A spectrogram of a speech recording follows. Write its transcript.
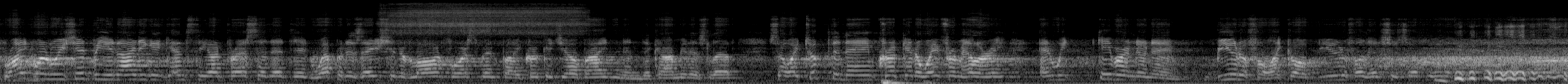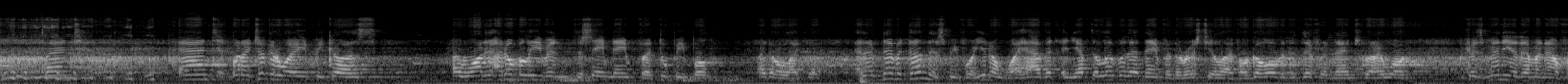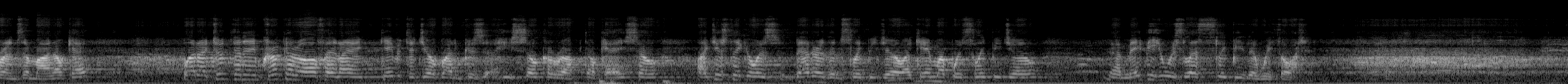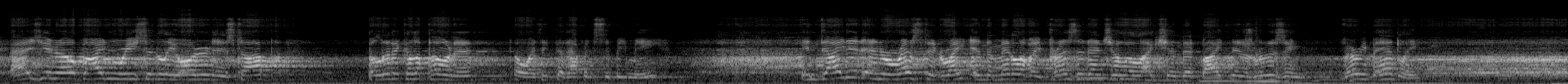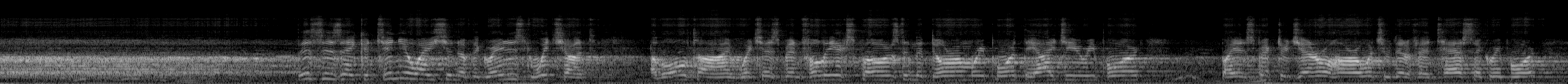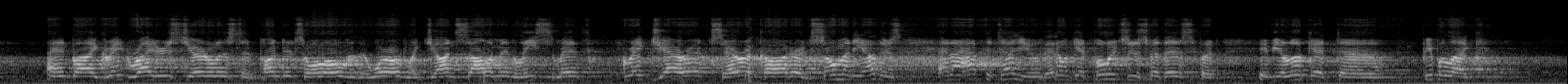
Right when we should be uniting against the unprecedented weaponization of law enforcement by crooked Joe Biden and the communist left. So I took the name Crooked away from Hillary and we gave her a new name. Beautiful. I call beautiful. It's so beautiful. and, and, but I took it away because I wanted, I don't believe in the same name for two people. I don't like that. And I've never done this before. You know, I have it, and you have to live with that name for the rest of your life. I'll go over the different names, but I won't, because many of them are now friends of mine, okay? But I took the name Crooked off, and I gave it to Joe Biden, because he's so corrupt, okay? So I just think it was better than Sleepy Joe. I came up with Sleepy Joe. Uh, maybe he was less sleepy than we thought. As you know, Biden recently ordered his top political opponent, oh, I think that happens to be me, indicted and arrested right in the middle of a presidential election that Biden is losing very badly. This is a continuation of the greatest witch hunt of all time, which has been fully exposed in the Durham report, the IG report, by Inspector General Horowitz, who did a fantastic report, and by great writers, journalists, and pundits all over the world, like John Solomon, Lee Smith, Gregg Jarrett, Sarah Carter, and so many others. And I have to tell you, they don't get Pulitzers for this, but if you look at uh, people like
